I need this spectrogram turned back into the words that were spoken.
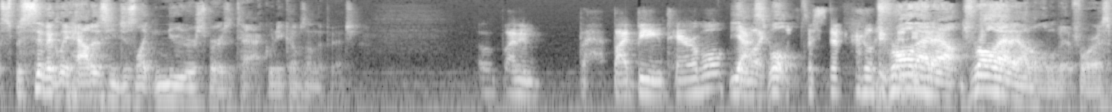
specifically, how does he just like neuter Spurs attack when he comes on the pitch? I mean, by being terrible. Yes, like, well, specifically Draw that out. Draw that out a little bit for us.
